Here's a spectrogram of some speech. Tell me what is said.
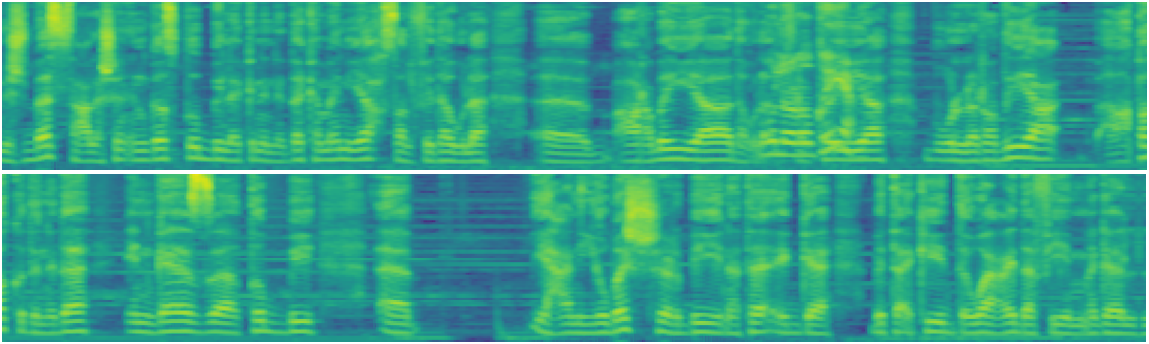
مش بس علشان إنجاز طبي لكن إن ده كمان يحصل في دولة عربية دولة أفريقية والرضيع أعتقد إن ده إنجاز طبي يعني يبشر بنتائج بالتأكيد واعدة في مجال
